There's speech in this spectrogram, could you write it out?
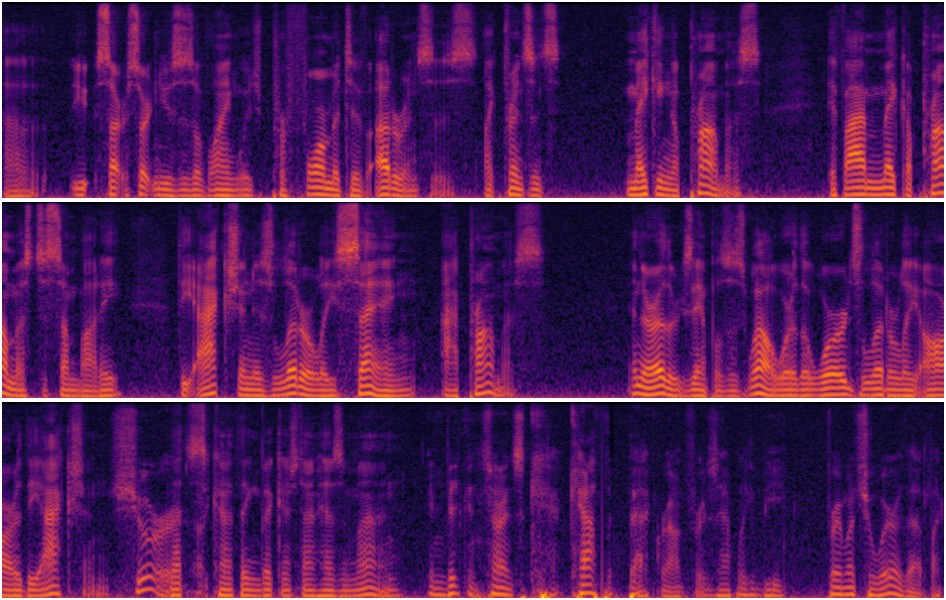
uh, certain uses of language performative utterances. Like, for instance, making a promise. If I make a promise to somebody, the action is literally saying, I promise. And there are other examples as well where the words literally are the action. Sure. That's the kind of thing Wittgenstein has in mind. in Wittgenstein's ca- Catholic background, for example, he'd be very much aware of that, like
